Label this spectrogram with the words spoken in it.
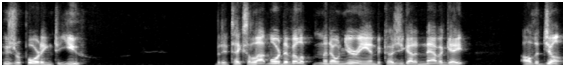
who's reporting to you. But it takes a lot more development on your end because you got to navigate all the junk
